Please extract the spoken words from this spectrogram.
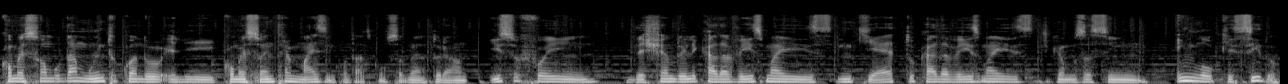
começou a mudar muito quando ele começou a entrar mais em contato com o sobrenatural. Isso foi deixando ele cada vez mais inquieto, cada vez mais, digamos assim, enlouquecido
